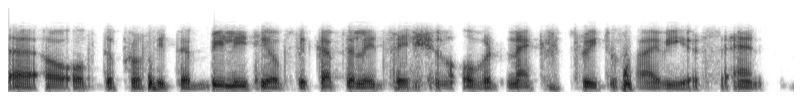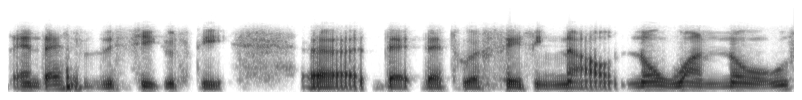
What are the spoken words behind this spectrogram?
uh, of the profitability of the capitalization over the next three to five years, and and that's the difficulty uh, that that we're facing now. No one knows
